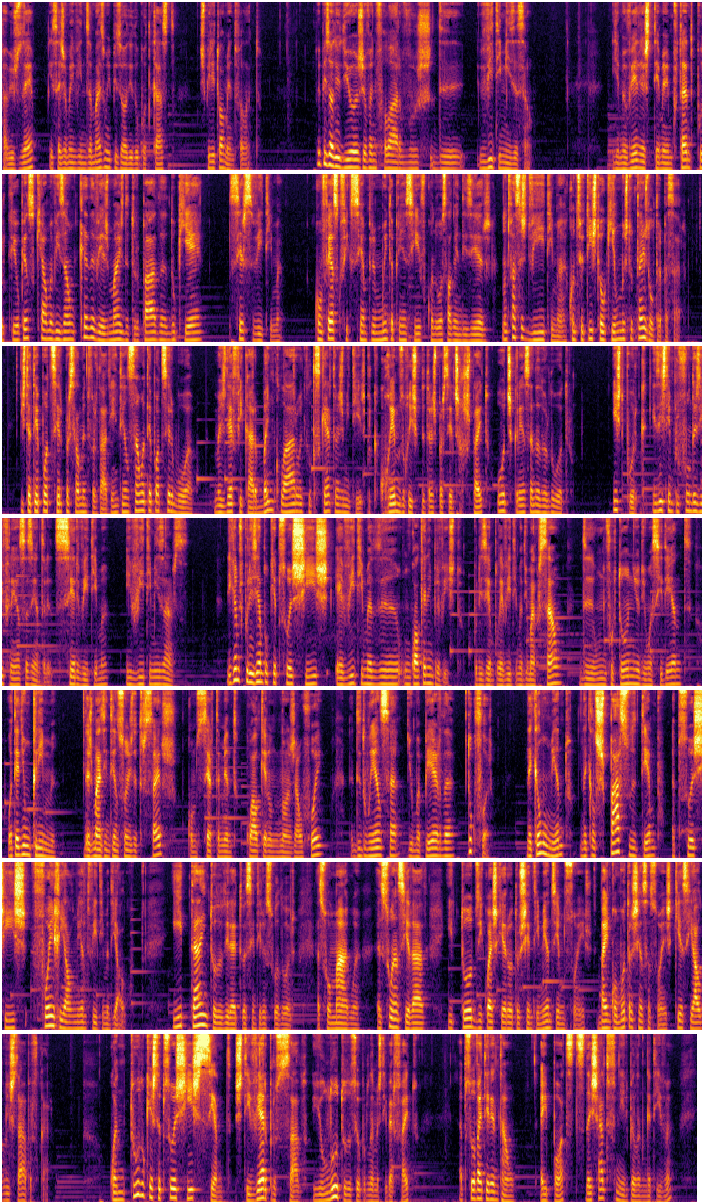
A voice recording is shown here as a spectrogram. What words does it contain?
Fábio José e sejam bem-vindos a mais um episódio do podcast Espiritualmente Falando. No episódio de hoje eu venho falar-vos de vitimização. E a meu ver, este tema é importante porque eu penso que há uma visão cada vez mais deturpada do que é ser-se vítima. Confesso que fico sempre muito apreensivo quando ouço alguém dizer: Não te faças de vítima, aconteceu-te isto ou aquilo, mas tu tens de ultrapassar. Isto até pode ser parcialmente verdade e a intenção até pode ser boa, mas deve ficar bem claro aquilo que se quer transmitir, porque corremos o risco de transparecer desrespeito ou descrença na dor do outro. Isto porque existem profundas diferenças entre ser vítima e vitimizar-se. Digamos, por exemplo, que a pessoa X é vítima de um qualquer imprevisto. Por exemplo, é vítima de uma agressão, de um infortúnio, de um acidente ou até de um crime, das más intenções de terceiros, como certamente qualquer um de nós já o foi, de doença, de uma perda, do que for. Naquele momento, naquele espaço de tempo, a pessoa X foi realmente vítima de algo e tem todo o direito a sentir a sua dor, a sua mágoa, a sua ansiedade e todos e quaisquer outros sentimentos e emoções, bem como outras sensações que esse algo lhe está a provocar. Quando tudo o que esta pessoa X sente estiver processado e o luto do seu problema estiver feito, a pessoa vai ter então a hipótese de se deixar definir pela negativa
